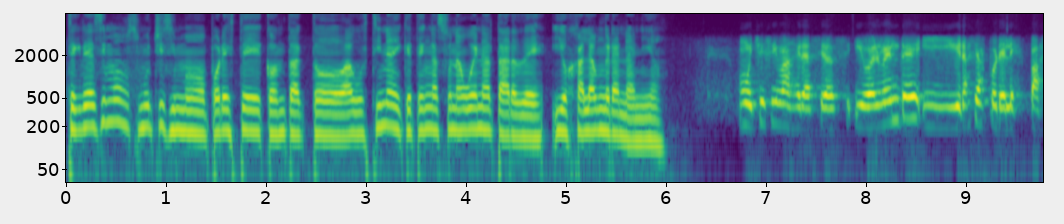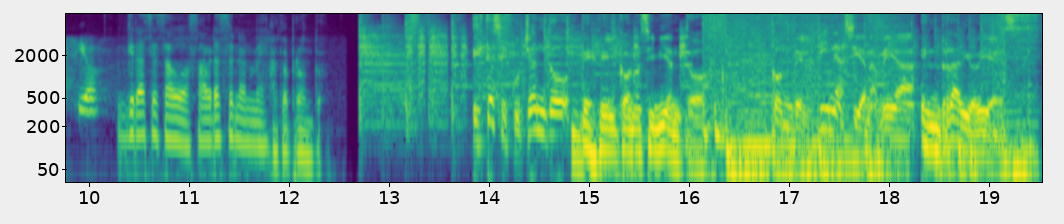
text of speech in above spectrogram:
Te agradecemos muchísimo por este contacto, Agustina, y que tengas una buena tarde y ojalá un gran año. Muchísimas gracias, igualmente, y gracias por el espacio. Gracias a vos, abrazo enorme. Hasta pronto. Estás escuchando Desde el Conocimiento con Delfina Cianamea en Radio 10.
